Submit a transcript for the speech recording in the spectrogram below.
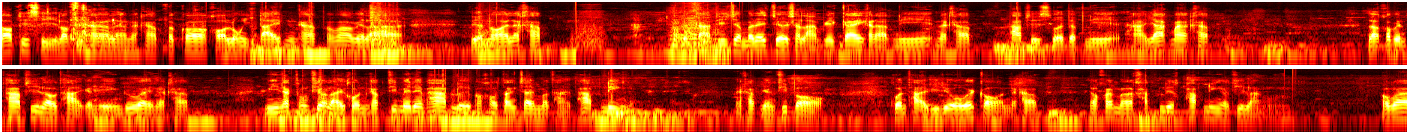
รอบที่ 4 รอบที่ 5 แล้วนะครับ แล้วก็ขอลงอีกไดฟ์หนึงครับ เพราะว่าเวลาเหลือน้อยแล้วครับ โอกาสที่จะไม่ได้เจอฉลามใกล้ ๆ ขนาดนี้นะครับ ภาพสวยๆแบบนี้หายากมากครับ แล้วก็เป็นภาพที่เราถ่ายกันเองด้วยนะครับ มีนักท่องเที่ยวหลายคนครับที่ไม่ได้ภาพเลยเพราะเขาตั้งใจมาถ่ายภาพนิ่งนะครับ อย่างที่บอกควรถ่ายวิดีโอไว้ก่อนนะครับ แล้วค่อยมาคัดเลือกภาพนิ่งเอาทีหลัง เพราะว่า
